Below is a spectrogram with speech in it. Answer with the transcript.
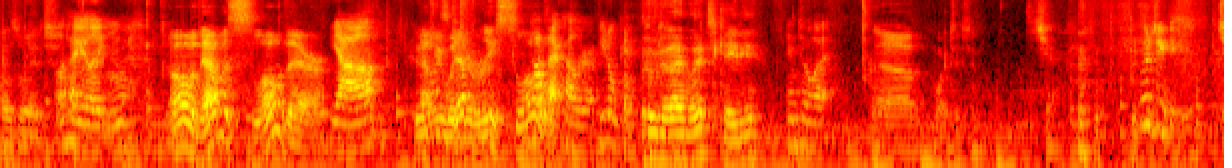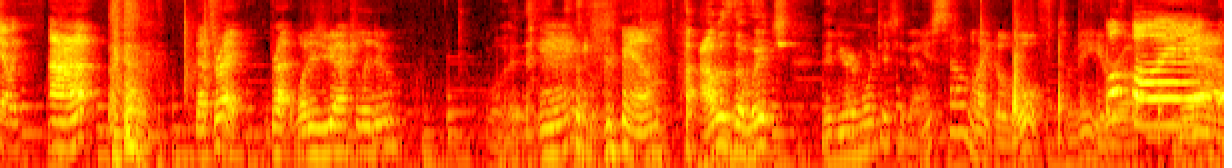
I was a witch. I love how you're like, mm, Oh, that was slow there. yeah. Who'd that you was witch or definitely root? slow. Pop that color up. You don't care. Who did I witch? Katie. Into what? Uh, mortician. Sure. What did you do, Joey? Uh That's right. Brett, what did you actually do? what? Mm. yeah. I was the witch, and you're a mortician now. You sound like a wolf to me. You're Wolf a- boy. Yeah.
